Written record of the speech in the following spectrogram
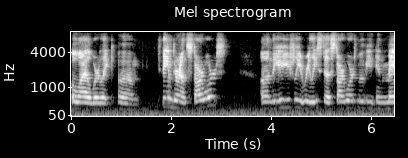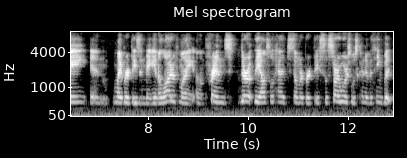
a while were like um, themed around Star Wars. Um, they usually released a Star Wars movie in May, and my birthday's in May, and a lot of my um, friends, they also had summer birthdays, so Star Wars was kind of a thing. But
